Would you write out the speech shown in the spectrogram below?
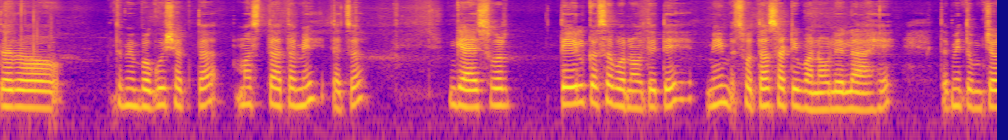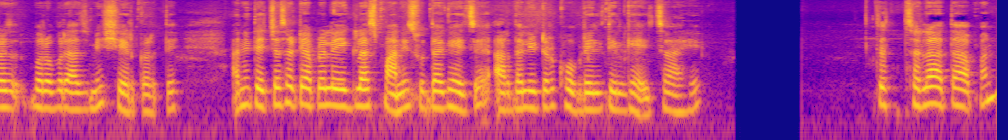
तर तुम्ही बघू शकता. मस्त आता मी त्याचं गॅसवर तेल कसं बनवते ते मी स्वतःसाठी बनवलेलं आहे. तर मी तुमच्याबरोबर आज मी शेअर करते. आणि त्याच्यासाठी आपल्याला एक ग्लास पाणीसुद्धा घ्यायचं आहे अर्धा लिटर खोबरेल तेल घ्यायचं आहे. तर चला आता आपण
